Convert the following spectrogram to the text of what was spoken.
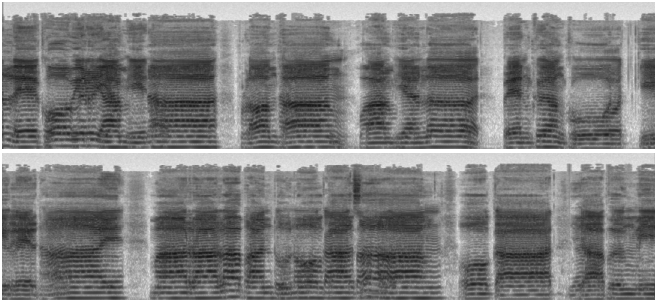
นเลโควิริยามหินา พร้อมทั้งความเพียรเลิศ เป็นเครื่องขูดกิเลสหาย มาราลพันตุโนกาสัง โอกาส อย่าพึงมี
